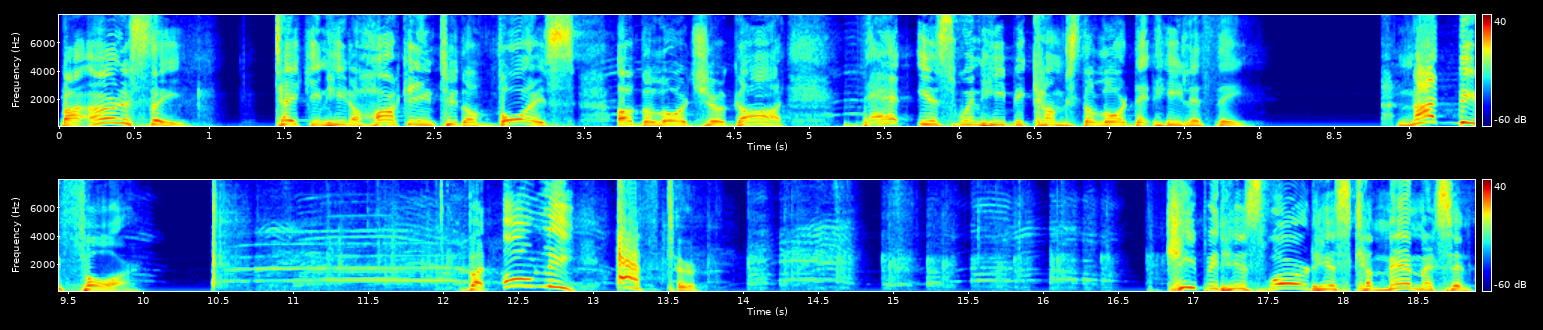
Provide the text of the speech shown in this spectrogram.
By earnestly taking heed or hearkening to the voice of the Lord your God. That is when he becomes the Lord that healeth thee. Not before, but only after. Keeping his word, his commandments, and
